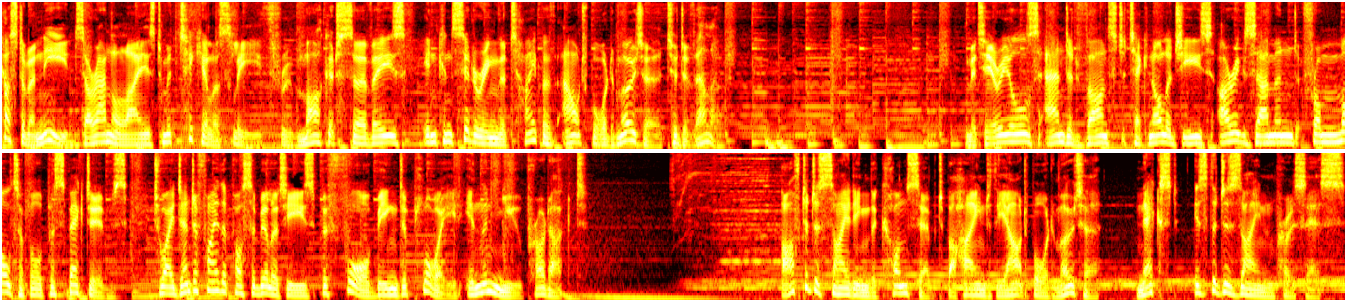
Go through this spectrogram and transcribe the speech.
Customer needs are analysed meticulously through market surveys in considering the type of outboard motor to develop. Materials and advanced technologies are examined from multiple perspectives to identify the possibilities before being deployed in the new product. After deciding the concept behind the outboard motor, next is the design process.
